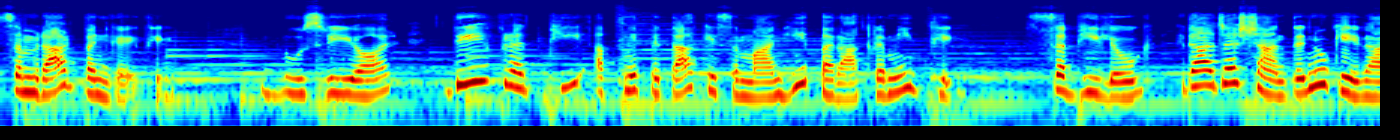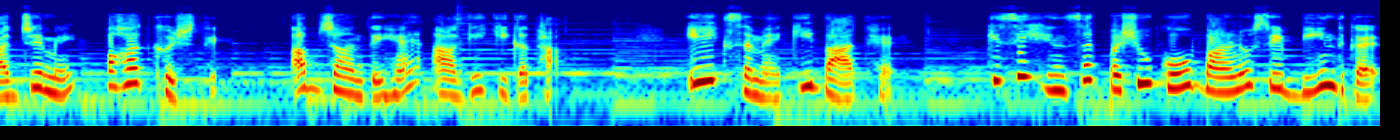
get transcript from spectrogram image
सम्राट बन गए थे। दूसरी ओर देवव्रत भी अपने पिता के समान ही पराक्रमी थे। सभी लोग राजा शांतनु के राज्य में बहुत खुश थे। अब जानते हैं आगे की कथा। एक समय की बात है। किसी हिंसक पशु को बाणों से बींद कर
